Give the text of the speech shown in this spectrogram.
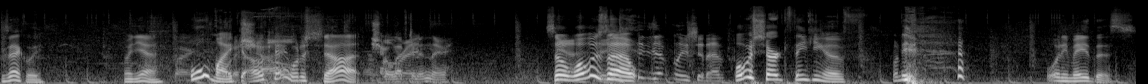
Exactly. I mean, yeah. Thanks. Oh my god. Okay, what a shot. Should have left him in there. So Yeah, what was you uh definitely should have. what was Shark thinking of when he when he made this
